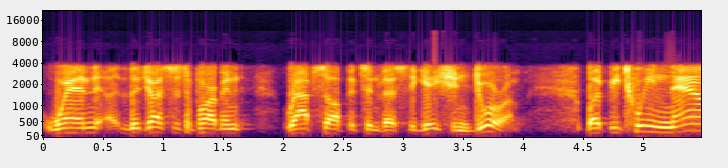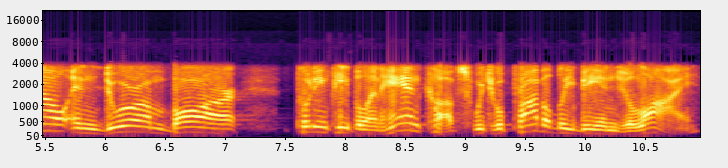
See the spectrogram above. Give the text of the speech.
when the Justice Department wraps up its investigation, Durham. But between now and Durham Barr putting people in handcuffs, which will probably be in July,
